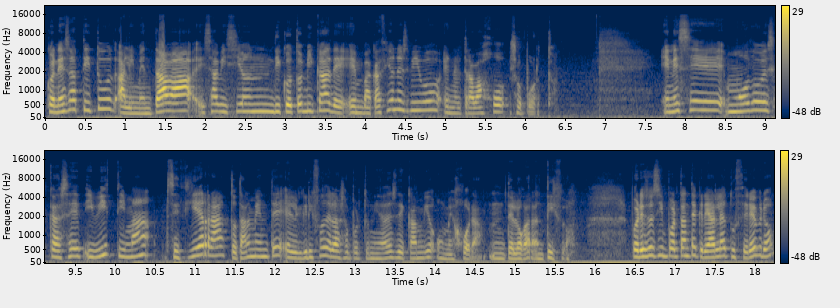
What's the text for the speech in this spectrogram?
Con esa actitud alimentaba esa visión dicotómica de en vacaciones vivo, en el trabajo soporto. En ese modo escasez y víctima se cierra totalmente el grifo de las oportunidades de cambio o mejora, mm, te lo garantizo. Por eso es importante crearle a tu cerebro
